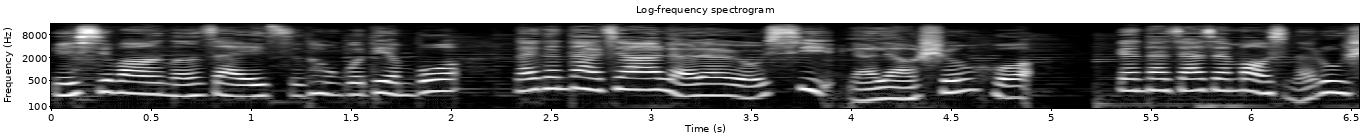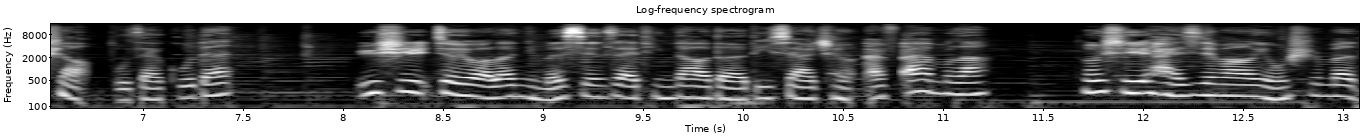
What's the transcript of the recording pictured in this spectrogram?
也希望能再一次通过电波来跟大家聊聊游戏，聊聊生活，让大家在冒险的路上不再孤单。于是就有了你们现在听到的地下城 FM 啦。同时还希望勇士们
